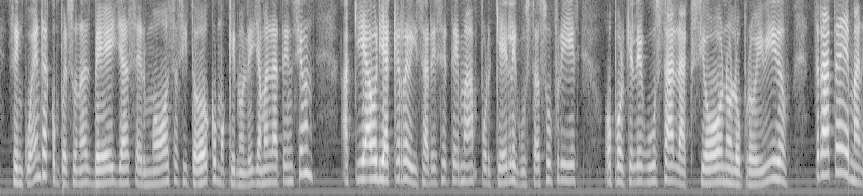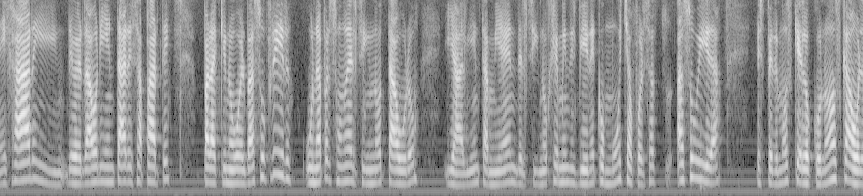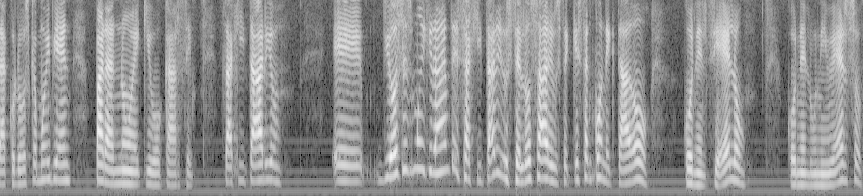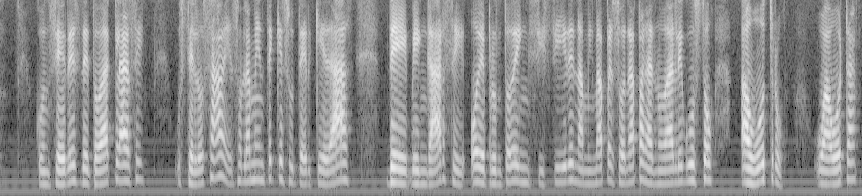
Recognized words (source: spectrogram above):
se encuentra con personas bellas, hermosas y todo, como que no le llaman la atención. Aquí habría que revisar ese tema, por qué le gusta sufrir o por qué le gusta la acción o lo prohibido. Trate de manejar y de verdad orientar esa parte para que no vuelva a sufrir. Una persona del signo Tauro y alguien también del signo Géminis viene con mucha fuerza a su vida. Esperemos que lo conozca o la conozca muy bien para no equivocarse. Sagitario, eh, Dios es muy grande, Sagitario, usted lo sabe, usted que está conectado con el cielo, con el universo, con seres de toda clase, usted lo sabe, solamente que su terquedad, de vengarse o de pronto de insistir en la misma persona para no darle gusto a otro o a otra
